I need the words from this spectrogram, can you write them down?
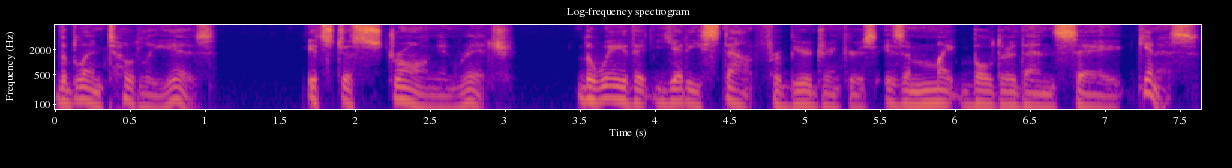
the blend totally is. It's just strong and rich. The way that Yeti Stout for beer drinkers is a mite bolder than, say, Guinness.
